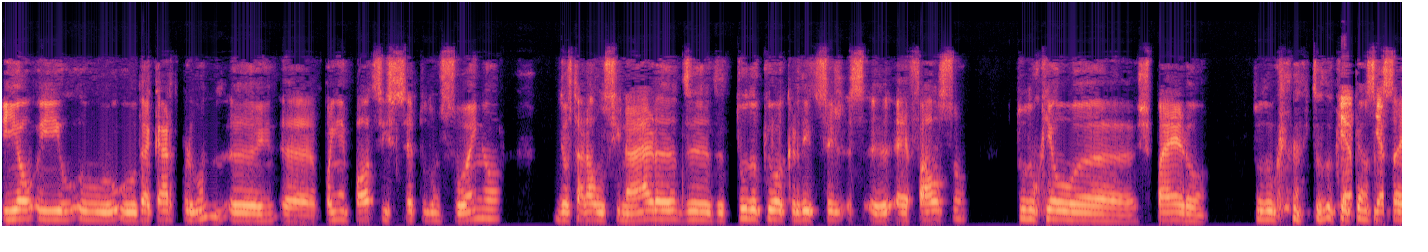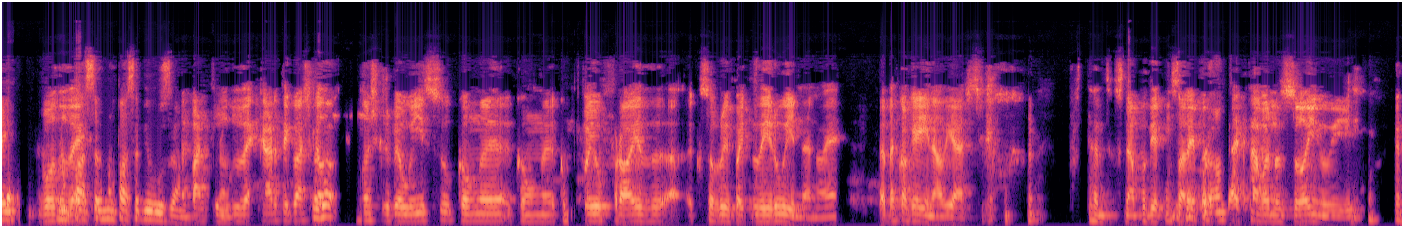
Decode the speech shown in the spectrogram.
e, eu, e o, o Descartes pergunta, uh, uh, põe em hipótese isso ser tudo um sonho, de eu estar a alucinar, de, de tudo o que eu acredito seja, é falso, tudo o que eu uh, espero, tudo tudo que eu penso que sei, não passa, não passa de ilusão. A parte do Descartes, eu acho que ele não escreveu isso com, com como foi o Freud sobre o efeito da heroína, não é? Da cocaína, aliás. Portanto, senão podia começar a perguntar que estava no sonho e.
